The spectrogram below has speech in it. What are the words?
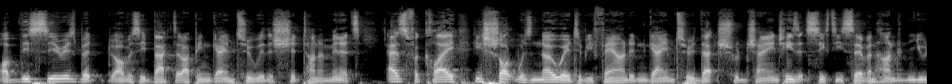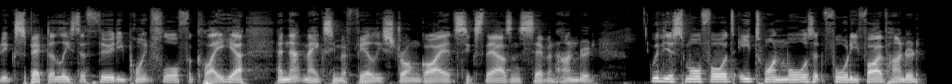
of this series but obviously backed it up in game 2 with a shit ton of minutes. As for Klay his shot was nowhere to be found in game 2 that should change. He's at 6700 and you'd expect at least a 30 point floor for Klay here and that makes him a fairly strong guy at 6700 with your small forwards, E'Twaun Moore's at 4,500.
